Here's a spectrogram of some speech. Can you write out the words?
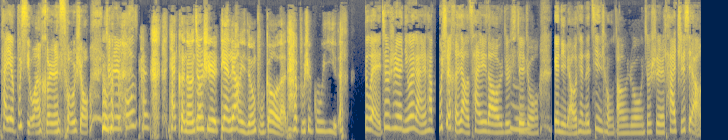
他也不喜欢和人 social，就是工他他可能就是电量已经不够了，他不是故意的。对，就是你会感觉他不是很想参与到就是这种跟你聊天的进程当中，就是他只想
